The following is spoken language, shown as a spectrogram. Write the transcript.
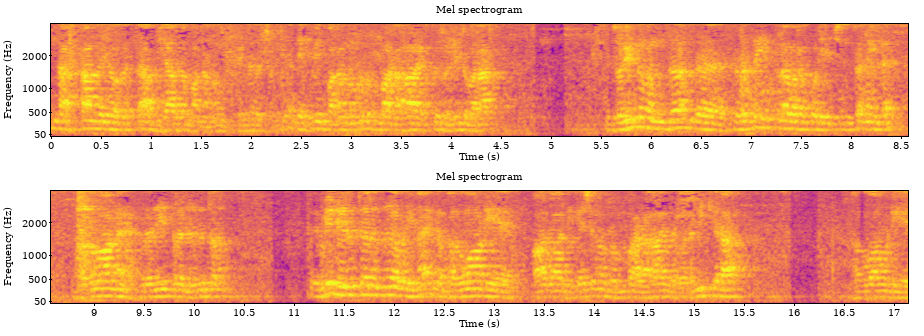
இந்த அஷ்டாங்க யோகத்தை அபியாசம் பண்ணணும் அப்படின்றத சொல்லி அது எப்படி பண்ணணும்னு ரொம்ப அழகாக எடுத்து சொல்லிட்டு வரார். சொல்லிட்டு வந்து அந்த ஹிருதயத்தில் வரக்கூடிய சிந்தனையில பகவானை ஹிருதயத்துல நிறுத்தணும். எப்படி நிறுத்துறது அப்படின்னா இங்க பகவானுடைய பாதாதி கேசவன் ரொம்ப அழகா இதை வர்ணிக்கிறார். பகவானுடைய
